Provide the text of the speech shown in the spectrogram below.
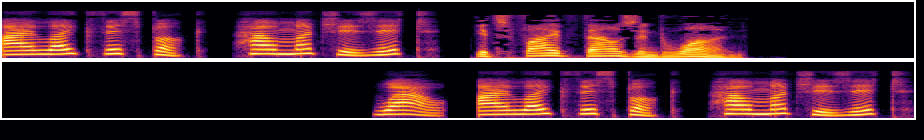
I like this book. How much is it? It's 5001. Wow, I like this book. How much is it?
